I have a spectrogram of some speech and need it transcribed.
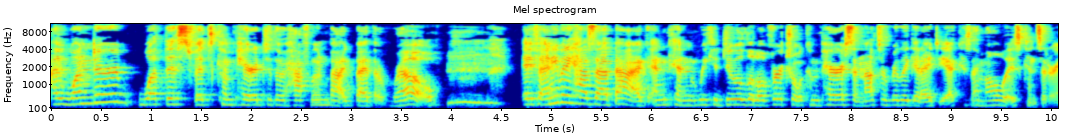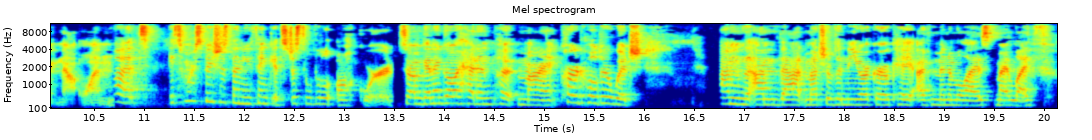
I wonder what this fits compared to the Half Moon bag by the Row. If anybody has that bag and can we could do a little virtual comparison, that's a really good idea because I'm always considering that one. But it's more spacious than you think. It's just a little awkward. So I'm gonna go ahead and put my card holder, which I'm, I'm that much of a New Yorker, okay? I've minimalized my life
